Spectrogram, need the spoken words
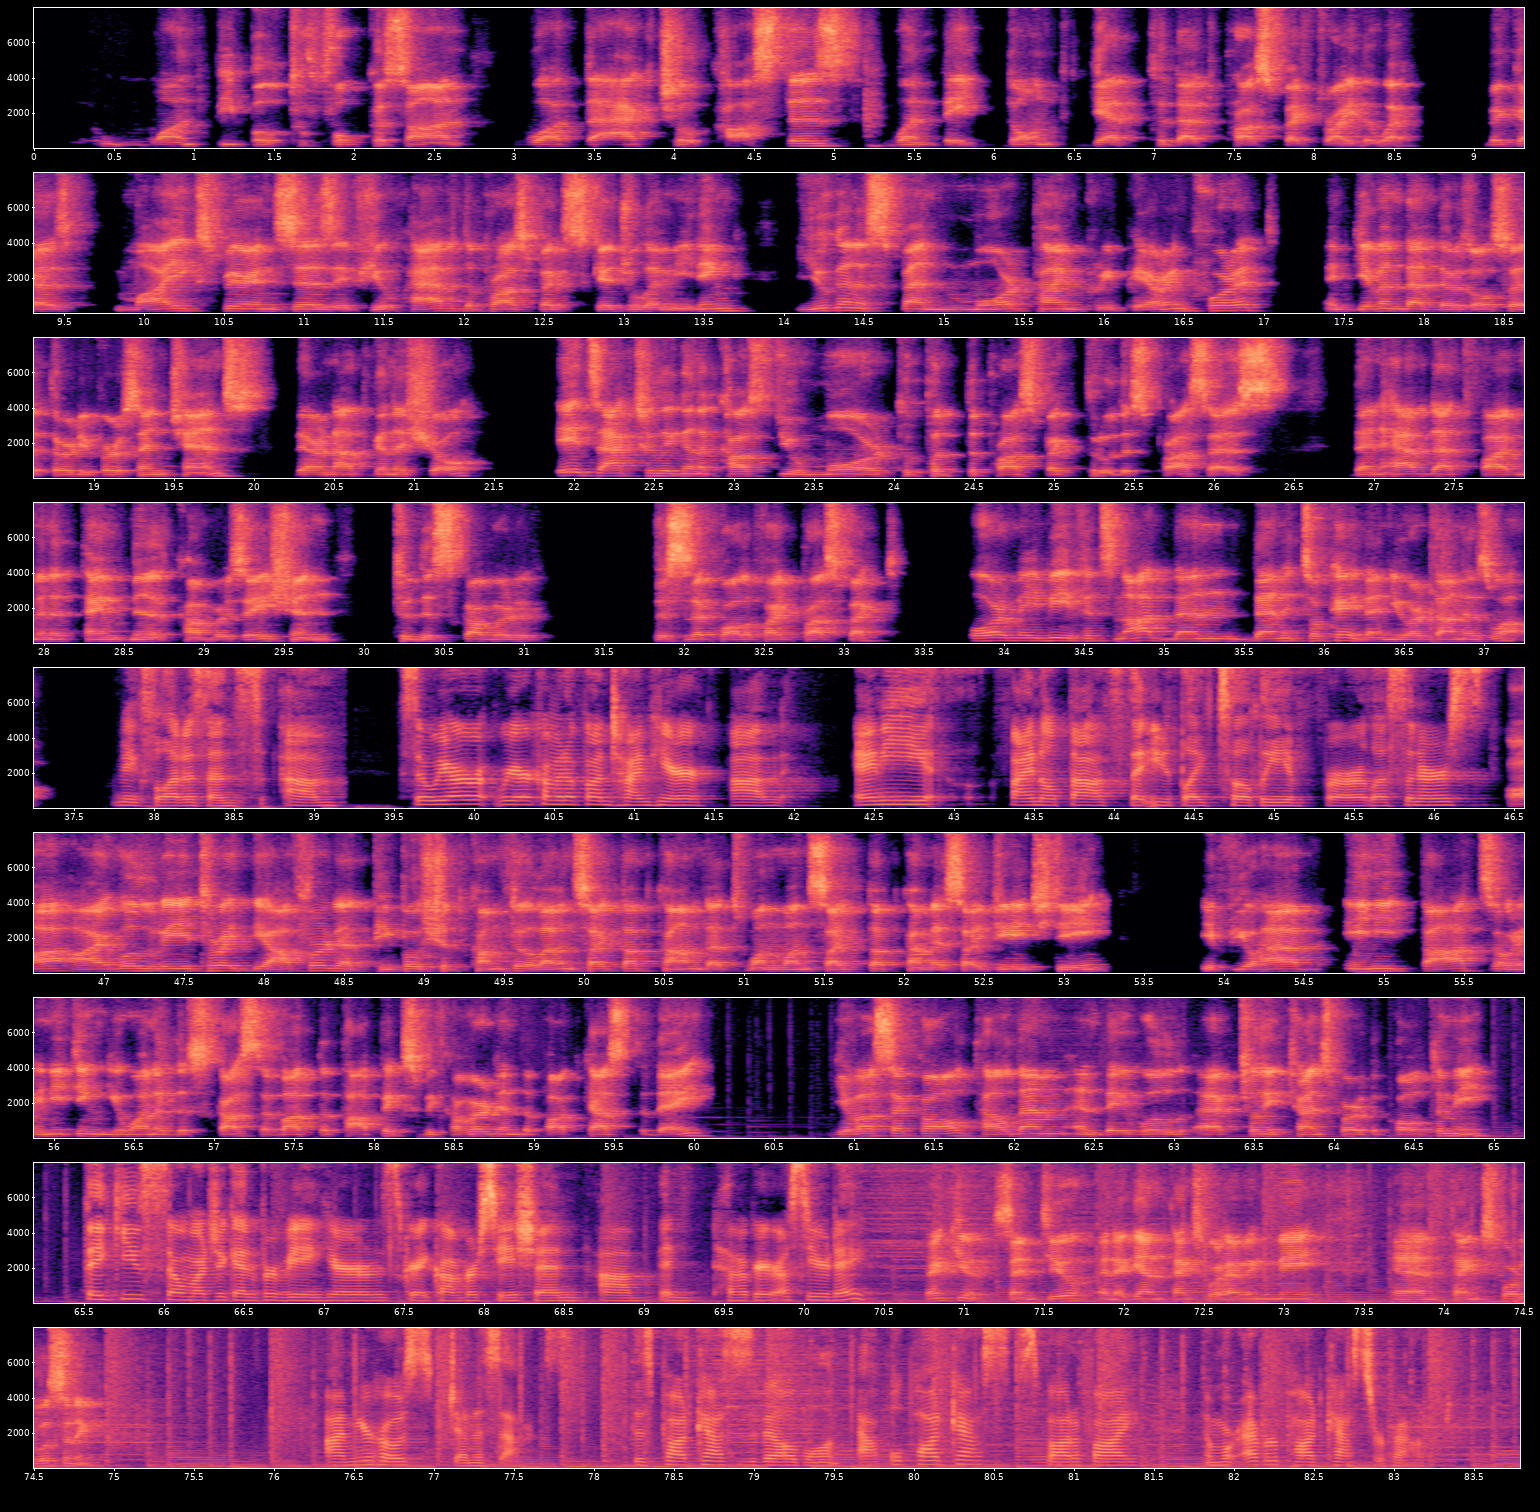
want people to focus on what the actual cost is when they don't get to that prospect right away. Because my experience is if you have the prospect schedule a meeting, you're going to spend more time preparing for it. And given that there's also a 30% chance they're not going to show, it's actually going to cost you more to put the prospect through this process then have that five minute, 10 minute conversation to discover this is a qualified prospect. Or maybe if it's not, then then it's okay. Then you are done as well. Makes a lot of sense. Um, so we are we are coming up on time here. Um, any final thoughts that you'd like to leave for our listeners? Uh, I will reiterate the offer that people should come to 11sight.com. That's 11sight.com, S I G H T. If you have any thoughts or anything you want to discuss about the topics we covered in the podcast today, give us a call, tell them, and they will actually transfer the call to me. Thank you so much again for being here. It was a great conversation. Um, and have a great rest of your day. Thank you. Same to you. And again, thanks for having me and thanks for listening. I'm your host, Jenna Sachs. This podcast is available on Apple Podcasts, Spotify, and wherever podcasts are found.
